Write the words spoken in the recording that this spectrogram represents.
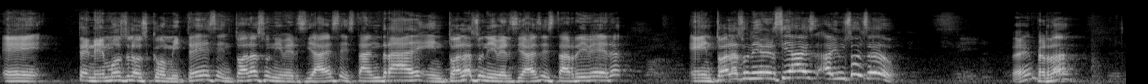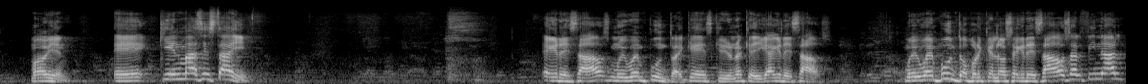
eh, tenemos los comités, en todas las universidades está Andrade, en todas las universidades está Rivera, en todas las universidades hay un Salcedo. ¿Eh? ¿Verdad? Muy bien. Eh, ¿Quién más está ahí? Egresados, muy buen punto. Hay que escribir uno que diga egresados. Muy buen punto, porque los egresados al final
